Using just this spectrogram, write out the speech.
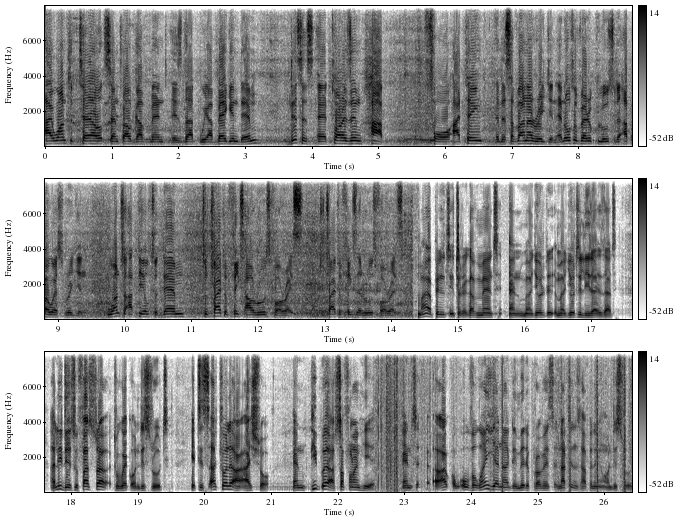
I want to tell central government is that we are begging them. This is a tourism hub for, I think, the Savannah region and also very close to the Upper West region. We want to appeal to them to try to fix our roads for us, to try to fix the roads for us. My appeal to the government and majority, majority leader is that at least they should faster to work on this road. It is actually an eyesore and people are suffering here. And uh, over one year now, they made a promise, and nothing is happening on this road.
